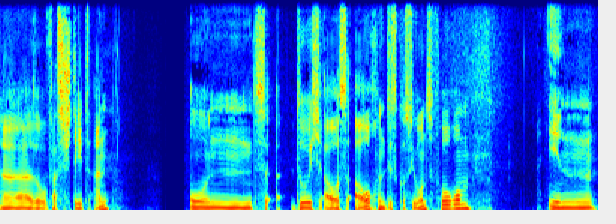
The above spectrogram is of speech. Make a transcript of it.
also was steht an und durchaus auch ein Diskussionsforum. In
